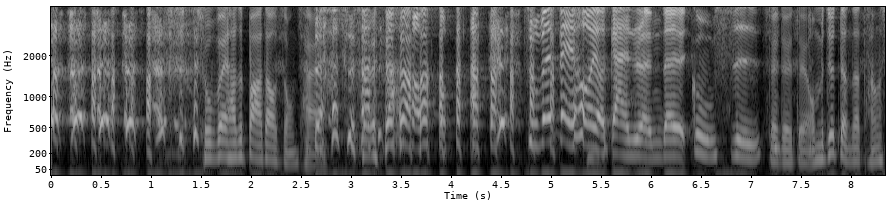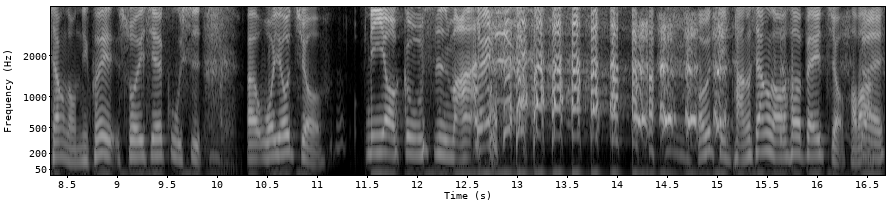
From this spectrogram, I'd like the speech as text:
除非他是霸道总裁，对，他是霸道总裁，除非背后有感人的故事，对对对，我们就等着唐香龙，你可以说一些故事，呃，我有酒，你有故事吗？对 我们请唐香楼喝杯酒，好不好？对，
